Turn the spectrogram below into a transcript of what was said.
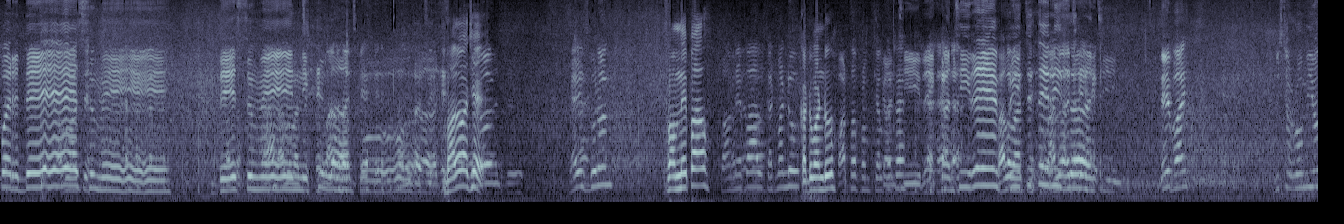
परदेस में देश में निकला तो ভালো আছে Where is Gurung? from Nepal, From Nepal, Kathmandu. Kathmandu. Partha from Calcutta. कांची रे कांची रे भालो प्रीत बात है, तेरी भालो बात है। साची Hey, bhai. Mr. Romeo.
